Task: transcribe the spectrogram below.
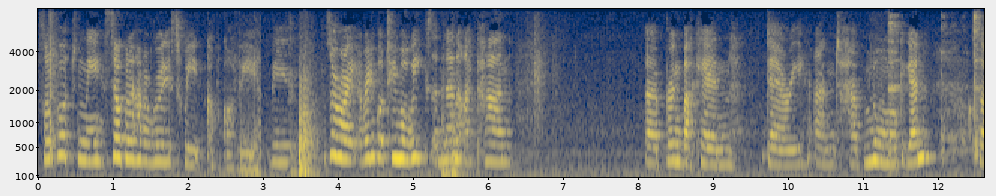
so unfortunately, still gonna have a really sweet cup of coffee. It's alright, I've only got two more weeks and then I can uh, bring back in dairy and have normal milk again. So,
